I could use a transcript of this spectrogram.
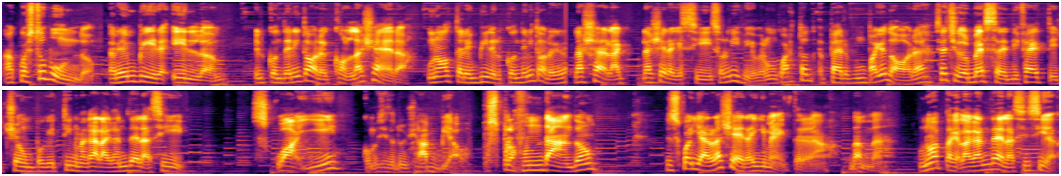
a questo punto riempire il il contenitore con la cera. Una volta riempito il contenitore, lasciare la, la cera che si solidifica per un, quarto, per un paio d'ore. Se ci dovrebbe essere difetti, cioè un pochettino magari la candela si squagli, come si traduce abbia sprofondato, squagliare la cera e gli metterla. Vabbè. Una volta che la candela si sia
